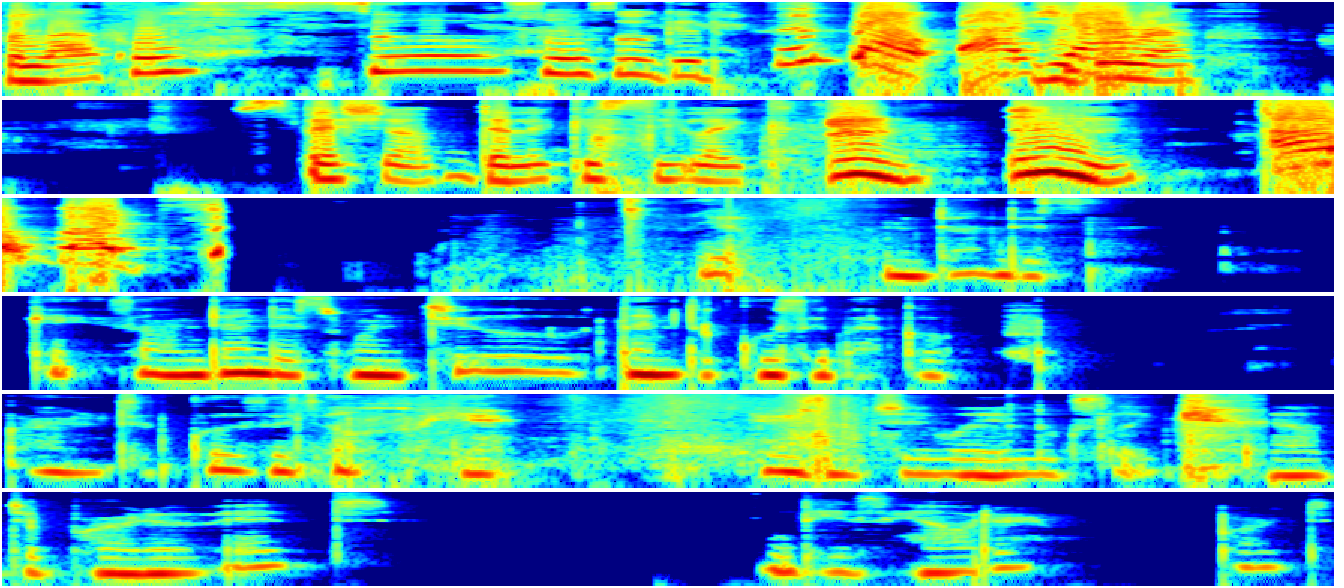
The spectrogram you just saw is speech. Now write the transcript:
Falafel, so, so, so good. With the wrap. Special delicacy, like, mm, mm. Yeah, I'm done this. Okay, so I'm done this one too. Time to close it back up. Time to close it up here. Here's actually what it looks like. The outer part of it. This outer part.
